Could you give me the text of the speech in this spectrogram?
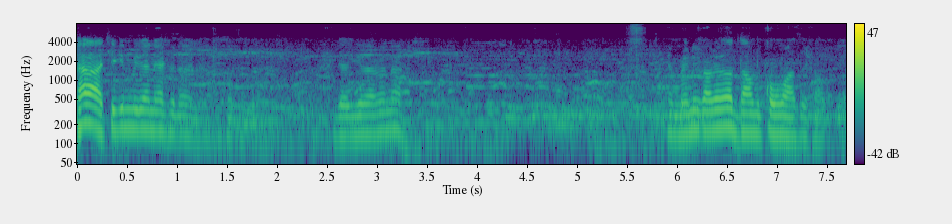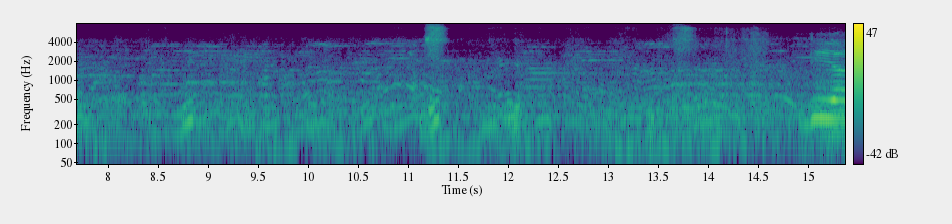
হ্যাঁ চিকেন বিরিয়ানি একশো টাকা দেড় গ্রামে না মেনু কার্ডেরও দাম কম আছে সব দিয়া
